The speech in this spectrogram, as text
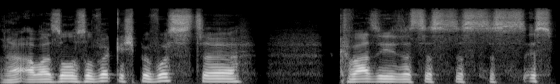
Ja, aber so, so wirklich bewusst äh, quasi, das, das, das, das ist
